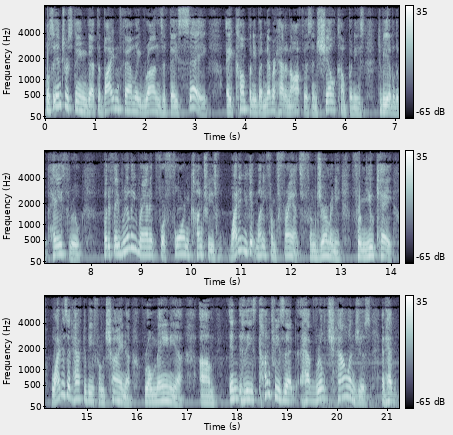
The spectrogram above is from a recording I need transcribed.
Well, it's interesting that the Biden family runs, if they say, a company but never had an office and shell companies to be able to pay through. But if they really ran it for foreign countries, why didn't you get money from France, from Germany, from UK? Why does it have to be from China, Romania, um, in these countries that have real challenges and had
